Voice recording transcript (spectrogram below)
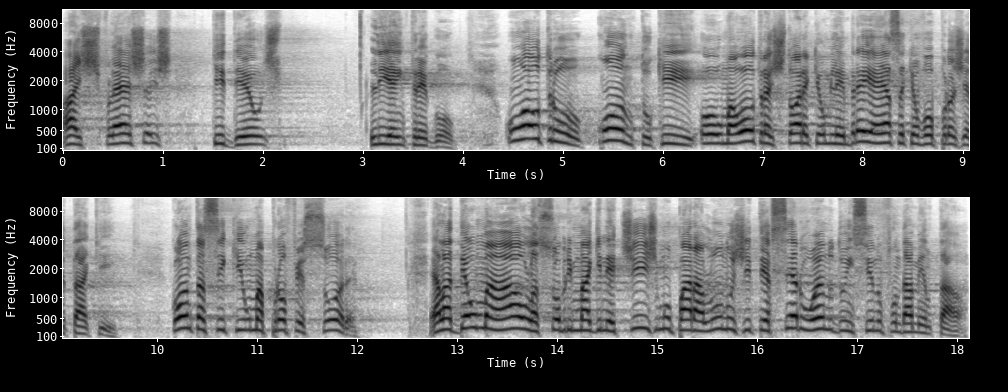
as flechas que Deus lhe entregou. Um outro conto que, ou uma outra história que eu me lembrei é essa que eu vou projetar aqui. Conta-se que uma professora, ela deu uma aula sobre magnetismo para alunos de terceiro ano do ensino fundamental.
